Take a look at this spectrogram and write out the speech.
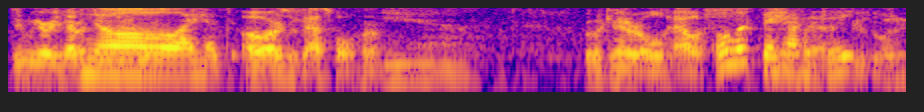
Didn't we already have a No, I had to. Oh, ours was asphalt, huh? Yeah. We're looking at our old house. Oh, look, they have a uh, gate Google there.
